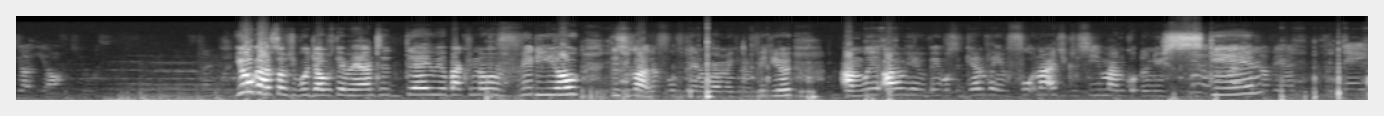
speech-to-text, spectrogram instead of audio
Yo guys, it's your boy JrBoss Gamer here, and today we are back with another video. This is like the fourth day in a row I'm making a video. And we're, I'm here with Babos again playing Fortnite. As you can see, man got the new skin. Today,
